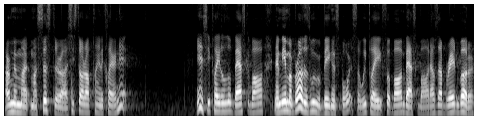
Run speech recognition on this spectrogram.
I remember my, my sister, uh, she started off playing the clarinet. Yeah, she played a little basketball. Now, me and my brothers, we were big in sports, so we played football and basketball. That was our bread and butter.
